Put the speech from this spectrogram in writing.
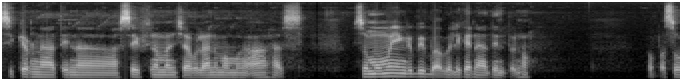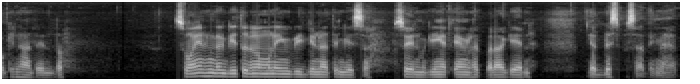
secure natin na safe naman siya. Wala namang mga ahas. So mamayang gabi babalikan natin to no. Papasukin natin to. So ngayon hanggang dito na lang muna yung video natin guys ah. So yun, mag-ingat kayong lahat palagi and God bless po sa ating lahat.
